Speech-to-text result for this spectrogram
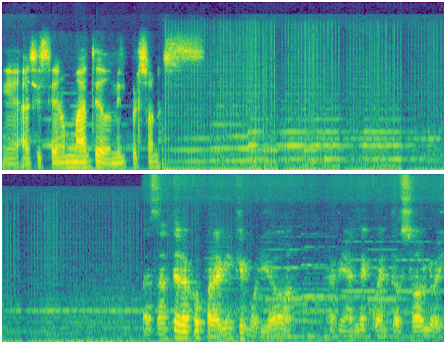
eh, asistieron más de 2.000 personas. Bastante loco para alguien que murió, al final de cuentas, solo y,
